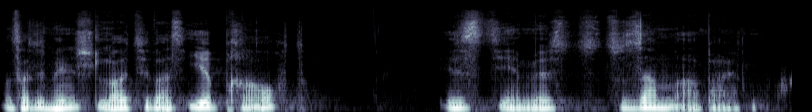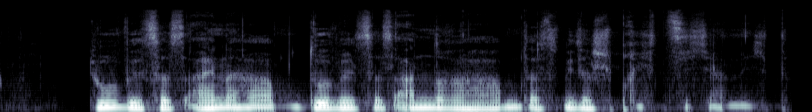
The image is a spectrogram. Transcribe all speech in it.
und sagte, Mensch, Leute, was ihr braucht, ist, ihr müsst zusammenarbeiten. Du willst das eine haben, du willst das andere haben, das widerspricht sich ja nicht.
